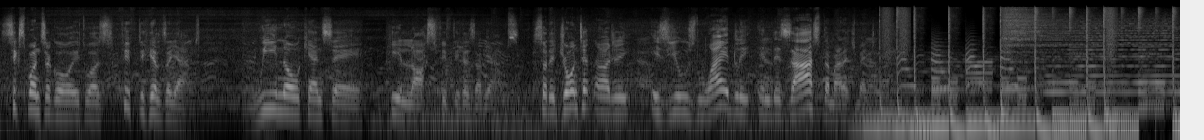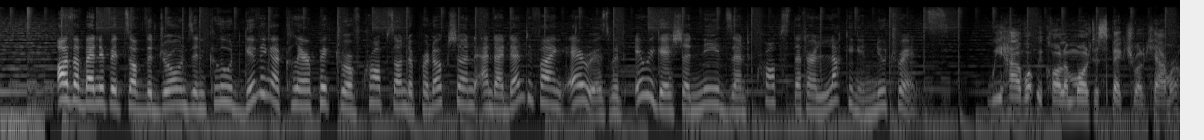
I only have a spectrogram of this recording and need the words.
Six months ago, it was 50 hills of yams. We now can say he lost 50 hills of yams. So the drone technology is used widely in disaster management. Other benefits of the drones include giving a clear picture of crops under production and identifying areas with irrigation needs and crops that are lacking in nutrients. We have what we call a multispectral camera,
